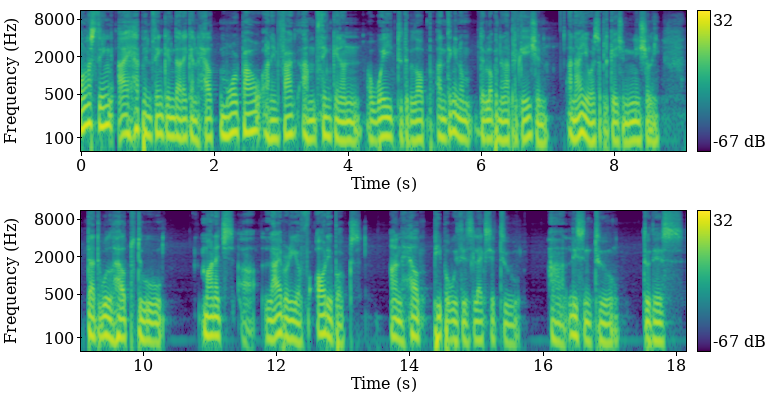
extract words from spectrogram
One last thing, I have been thinking that I can help more Pau, and in fact, I'm thinking on a way to develop. I'm thinking on developing an application, an iOS application initially, that will help to manage a library of audiobooks and help people with dyslexia to uh, listen to to these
